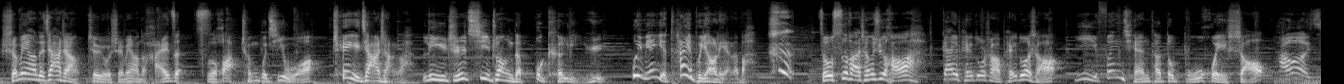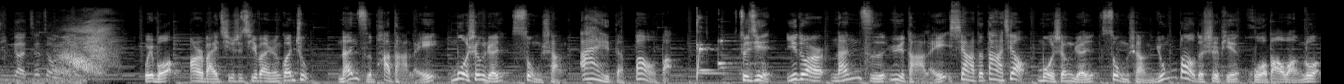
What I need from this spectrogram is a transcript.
什么样的家长就有什么样的孩子，此话诚不欺我。这家长啊，理直气壮的不可理喻，未免也太不要脸了吧！哼，走司法程序好啊，该赔多少赔多少，一分钱他都不会少。好恶心啊，这种人。微博二百七十七万人关注，男子怕打雷，陌生人送上爱的抱抱。最近一段男子遇打雷吓得大叫，陌生人送上拥抱的视频火爆网络。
